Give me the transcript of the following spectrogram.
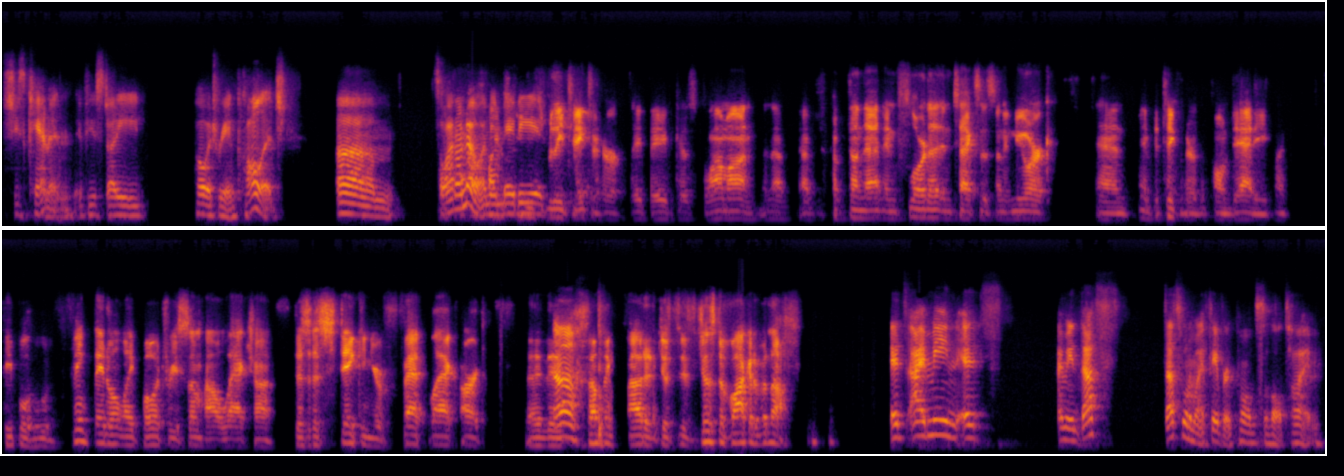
she's canon if you study poetry in college. Um, so I don't know. I mean, maybe really take to her. They they because well, I'm on, and I've, I've I've done that in Florida, in Texas, and in New York, and in particular the poem "Daddy." Like people who think they don't like poetry somehow latch on. There's a stake in your fat black heart. There's something about it just is just evocative enough. It's. I mean, it's. I mean, that's that's one of my favorite poems of all time.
